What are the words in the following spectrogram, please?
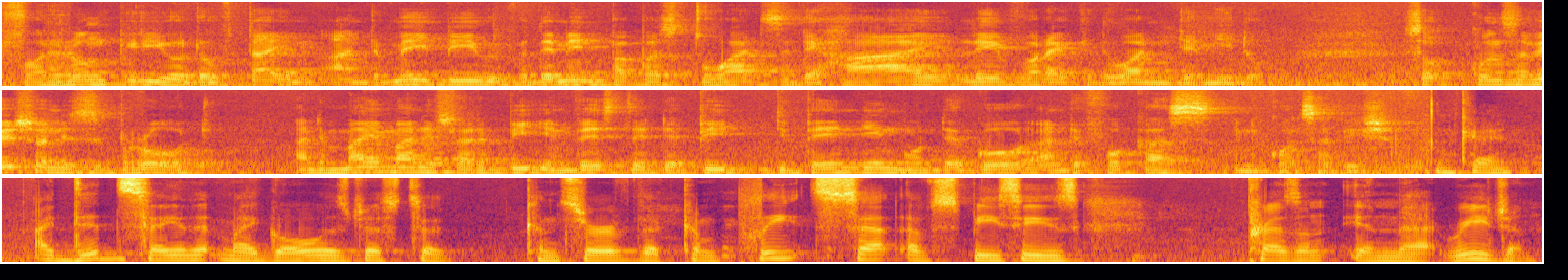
for a long period of time and maybe with the main purpose towards the high level like the one in the middle. So conservation is broad and my money shall be invested depe- depending on the goal and the focus in conservation. Okay. I did say that my goal is just to conserve the complete set of species present in that region.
